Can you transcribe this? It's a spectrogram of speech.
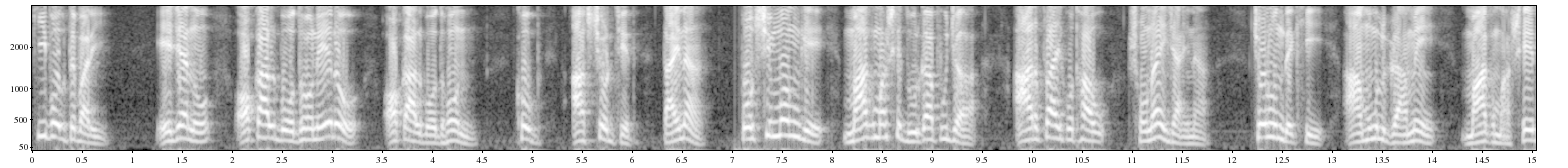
কি বলতে পারি? এ যেন অকাল বোধনেরও অকাল বোধন। খুব আশ্চর্যের, তাই না? পশ্চিমবঙ্গে মাঘ মাসে দুর্গাপূজা, আর প্রায় কোথাও শোনাই যায় না। চলুন দেখি আমুল গ্রামে মাঘ মাসের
